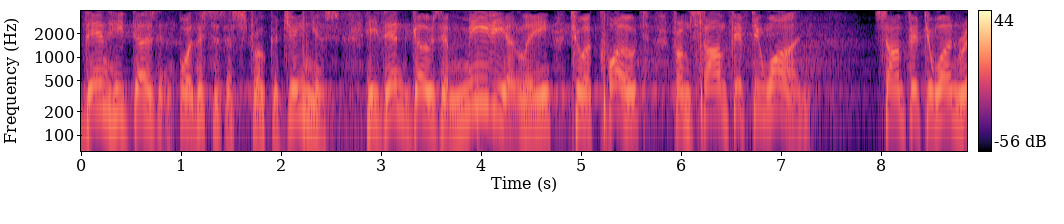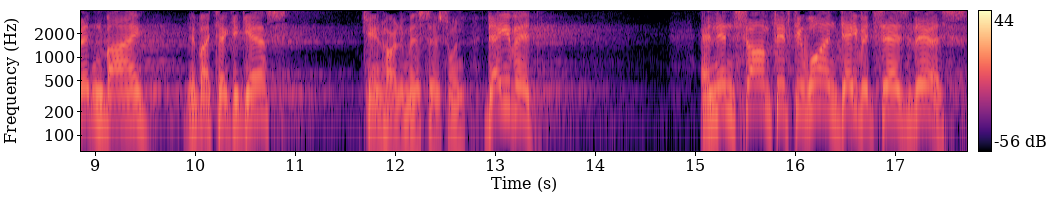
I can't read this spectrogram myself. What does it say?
Then he does, boy, this is a stroke of genius. He then goes immediately to a quote from Psalm 51. Psalm 51 written by, anybody take a guess? Can't hardly miss this one. David. And in Psalm 51, David says this,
